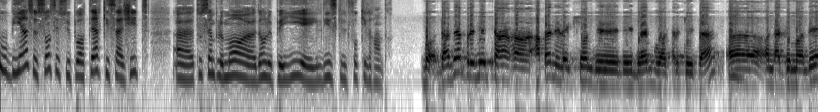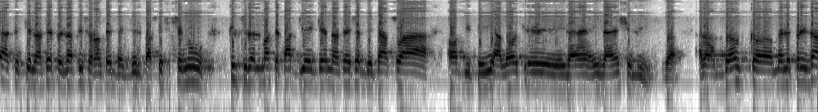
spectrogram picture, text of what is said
ou bien ce sont ses supporters qui s'agitent euh, tout simplement euh, dans le pays et ils disent qu'il faut qu'il rentre? Bon, dans un premier temps, euh, après l'élection d'Ibrahim de, Bouakar Keïta, euh, on a demandé à ce que l'ancien président puisse rentrer d'exil parce que chez nous, culturellement, c'est pas bien qu'un ancien chef d'État soit hors du pays alors qu'il a, il a un chez lui. Alors donc, euh, mais le président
